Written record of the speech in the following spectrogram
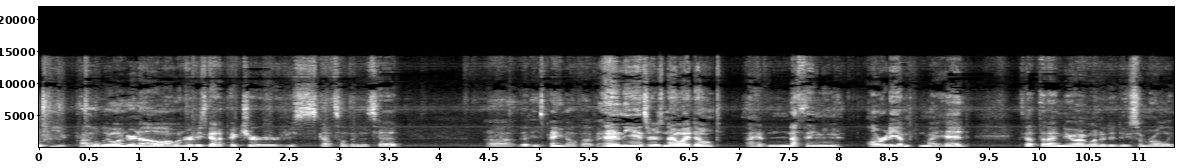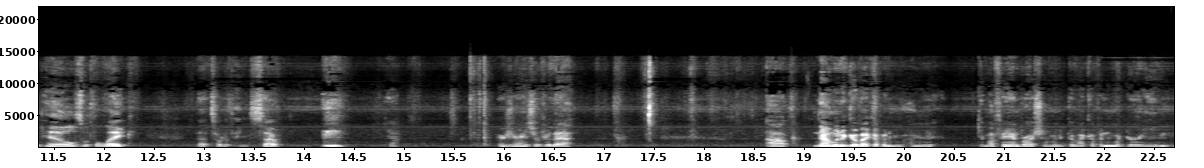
Now, you probably wondering, oh, I wonder if he's got a picture or if he's got something in his head uh, that he's painting off of. And the answer is no, I don't. I have nothing already up in my head, except that I knew I wanted to do some rolling hills with a lake, that sort of thing. So, yeah, here's your answer for that. Uh, now I'm going to go back up and I'm going to get my fan brush. I'm going to go back up into my green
